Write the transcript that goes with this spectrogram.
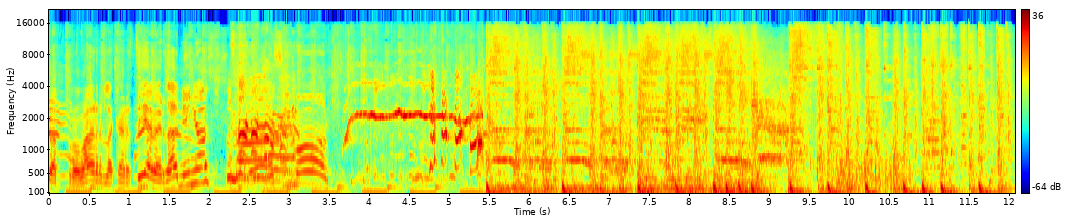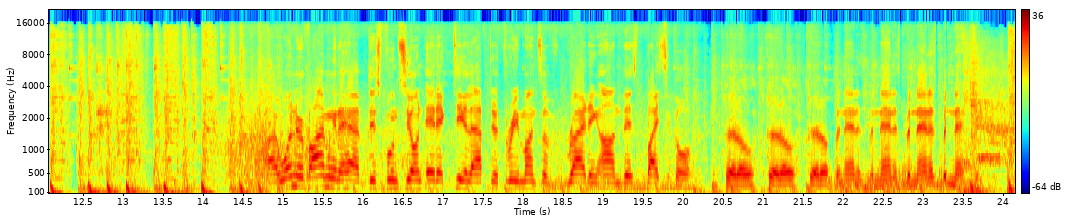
a probar la cartilla, ¿verdad, niños? Simón. Simón. I wonder if I'm gonna have dysfunción erectil after three months of riding on this bicycle. Pedal, pedal, pedal. Bananas, bananas, bananas, bananas.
